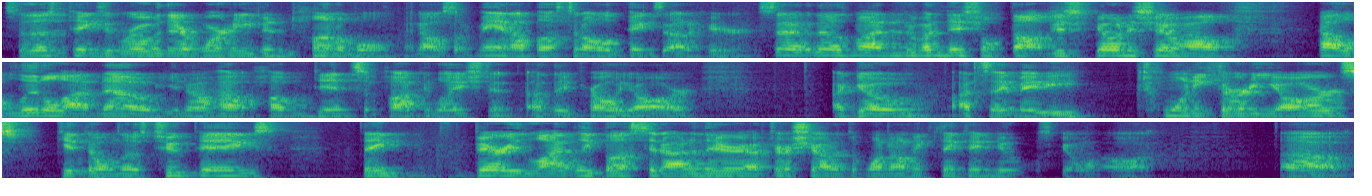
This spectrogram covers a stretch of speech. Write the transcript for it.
So those pigs that were over there weren't even huntable, and I was like, man, I busted all the pigs out of here. So that was my initial thought, just going to show how how little I know, you know, how, how dense a population they probably are. I go, I'd say maybe 20, 30 yards, get on those two pigs. They very lightly busted out of there after I shot at the one. I don't even think they knew what was going on. Uh,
